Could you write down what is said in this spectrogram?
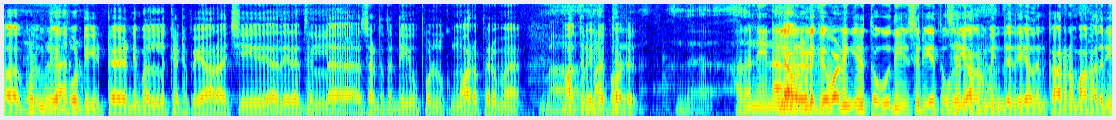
கொழும்பிலே போட்டியிட்ட நிமல் கெட்டப்பை ஆராய்ச்சி அதே நேரத்தில் சட்டத்தட்டி பொருள் குமார பெருமை மாத்திரையிலே பாட்டு அதனை அவர்களுக்கு வழங்கிய தொகுதி சிறிய தொகுதியாக அமைந்தது. அதன் காரணமாக அதனை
